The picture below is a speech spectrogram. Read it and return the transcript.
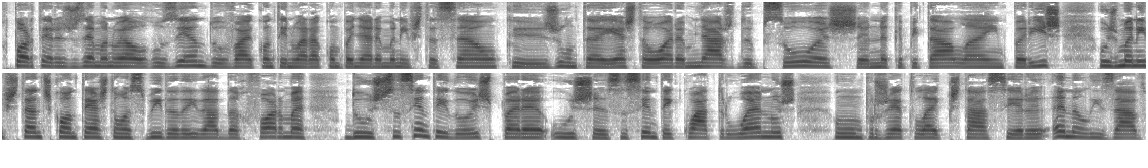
Repórter José Manuel Rosendo vai continuar a acompanhar a manifestação que junta a esta hora milhares de pessoas na capital, em Paris. Os manifestantes contestam a subida da idade da reforma dos 62 para os 64 anos, um projeto de lei que está a ser analisado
